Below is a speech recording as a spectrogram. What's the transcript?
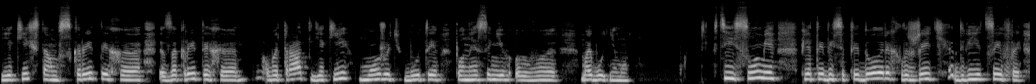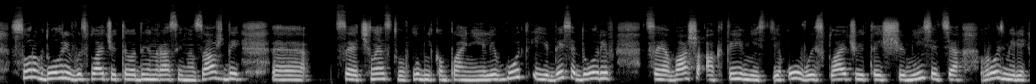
якихось там скритих е, закритих е, витрат, які можуть бути понесені в майбутньому. В цій сумі 50 доларів лежить дві цифри. 40 доларів ви сплачуєте один раз і назавжди. Е, Це членство в клубній компанії Livegood, і 10 доларів це ваша активність, яку ви сплачуєте щомісяця в розмірі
